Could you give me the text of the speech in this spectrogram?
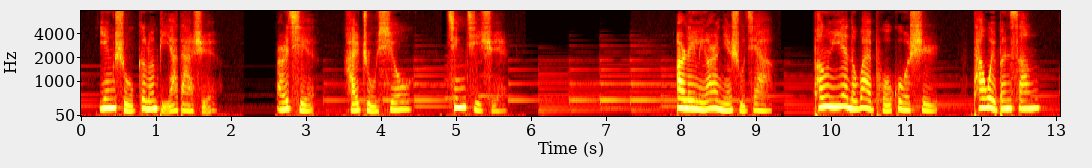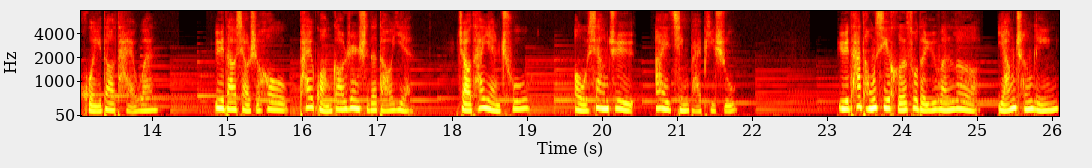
——英属哥伦比亚大学，而且还主修经济学。二零零二年暑假，彭于晏的外婆过世，他为奔丧回到台湾，遇到小时候拍广告认识的导演，找他演出偶像剧《爱情白皮书》。与他同戏合作的余文乐、杨丞琳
